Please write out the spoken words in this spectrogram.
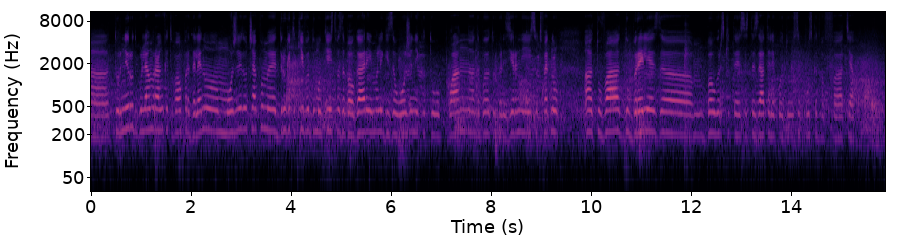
А, турнир от голям ранг е това определено. Може ли да очакваме други такива домакинства за България? Има ли ги заложени като план да бъдат организирани и съответно а, това добре ли е за българските състезатели, които се пускат в а, тях?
